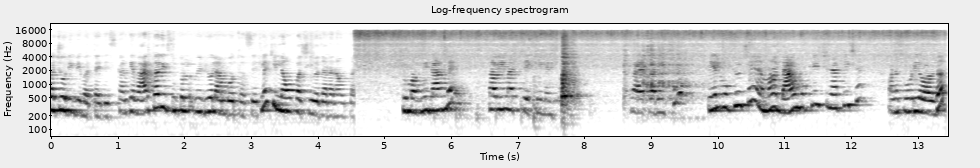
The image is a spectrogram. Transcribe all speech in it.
કચોરી બી બતાવી દઈશ. કારણ કે વાર કરીશું તો વીડિયો લાંબો થશે. એટલે ચીલ્લા હું પછી વધારાના ઉતાર તો મગની દાળ મેં તવીમાં શેકી લઈશું ફ્રાય કરી તેલ મૂક્યું છે. એમાં દાળ મૂકી જ નાખી છે. અને થોડી હળદર,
